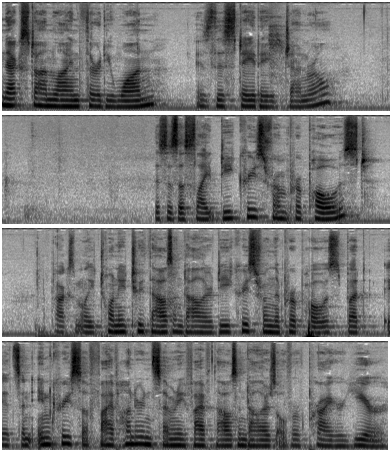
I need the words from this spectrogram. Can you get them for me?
Next on line 31 is the state aid general. This is a slight decrease from proposed, approximately $22,000 decrease from the proposed, but it's an increase of $575,000 over prior year.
